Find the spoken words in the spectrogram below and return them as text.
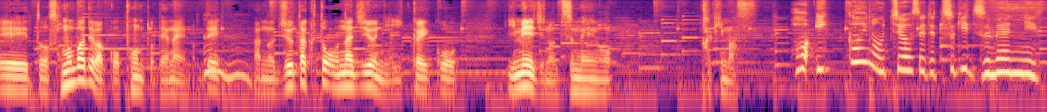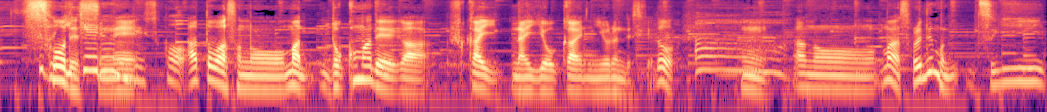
えー、とその場ではこうポンと出ないので、うんうんあの住宅と同じように一回こうイメージの図面を描きます。は一回の打ち合わせで次図面にすそうですね。あとはその、まあ、どこまでが深い内容かによるんですけど、うん。あのーまあそれでも次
